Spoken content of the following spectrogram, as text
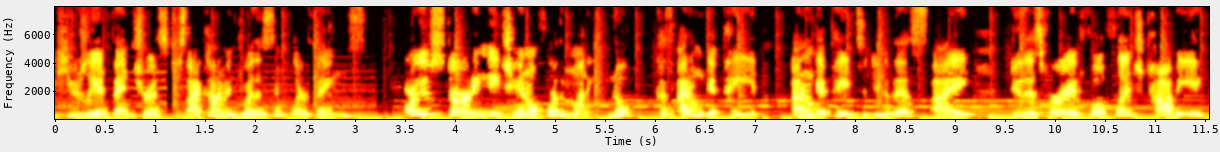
hugely adventurous. Just I kind of enjoy the simpler things. Are you starting a channel for the money? Nope, because I don't get paid. I don't get paid to do this. I do this for a full-fledged hobby.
